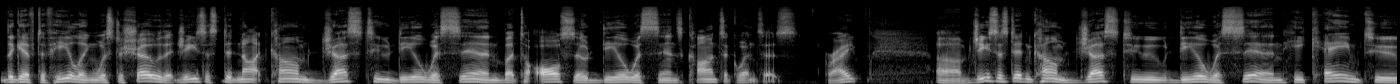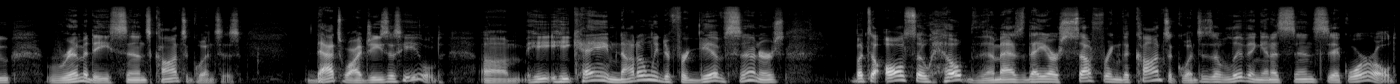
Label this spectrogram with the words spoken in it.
the gift of healing was to show that Jesus did not come just to deal with sin, but to also deal with sin's consequences, right? Um, Jesus didn't come just to deal with sin, he came to remedy sin's consequences. That's why Jesus healed. Um, he, he came not only to forgive sinners, but to also help them as they are suffering the consequences of living in a sin sick world.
